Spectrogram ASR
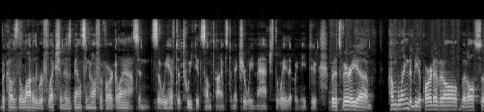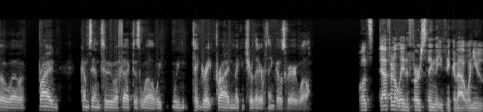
because a lot of the reflection is bouncing off of our glass, and so we have to tweak it sometimes to make sure we match the way that we need to. But it's very uh, humbling to be a part of it all, but also uh, pride comes into effect as well. We we take great pride in making sure that everything goes very well. Well, it's definitely the first thing that you think about when you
